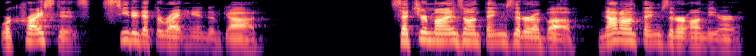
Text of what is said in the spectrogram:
where Christ is, seated at the right hand of God. Set your minds on things that are above, not on things that are on the earth.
